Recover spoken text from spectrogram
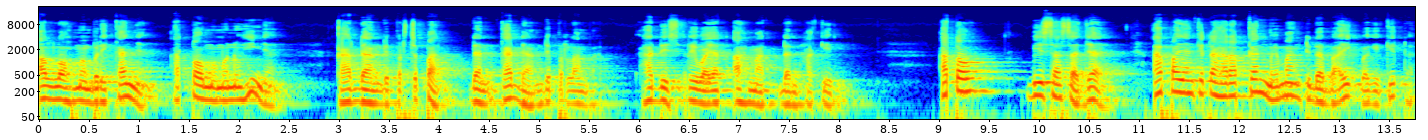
Allah memberikannya atau memenuhinya kadang dipercepat dan kadang diperlambat. Hadis riwayat Ahmad dan Hakim. Atau bisa saja apa yang kita harapkan memang tidak baik bagi kita.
